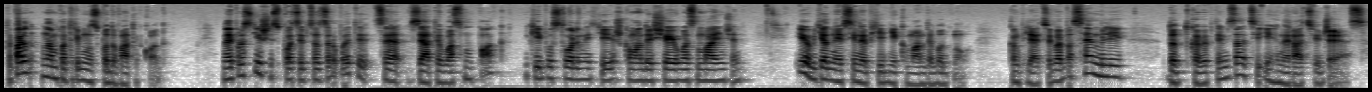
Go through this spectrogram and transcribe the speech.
Тепер нам потрібно збудувати код. Найпростіший спосіб це зробити це взяти WASM-Pack, який був створений тією ж командою, що є WASM-Binding, і об'єднує всі необхідні команди в одну: компіляцію WebAssembly, додаткові оптимізації і генерацію JS.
